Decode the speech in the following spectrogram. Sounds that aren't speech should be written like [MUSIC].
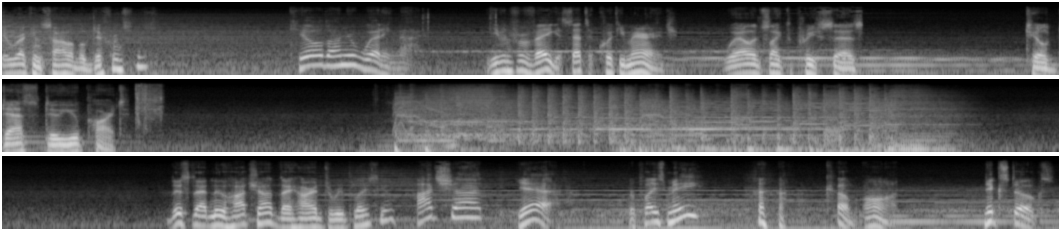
Irreconcilable differences? Killed on your wedding night. Even for Vegas, that's a quickie marriage. Well, it's like the priest says, till death do you part. This that new hotshot they hired to replace you? Hotshot? Yeah. Replace me? [LAUGHS] Come on. Nick Stokes.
